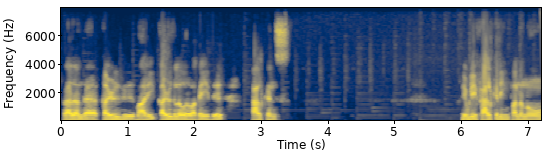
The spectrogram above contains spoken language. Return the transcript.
அதாவது அந்த கழுகு மாதிரி கழுகுல ஒரு வகை இது ஃபால்கன்ஸ் எப்படி ஃபால்கனிங் பண்ணணும்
